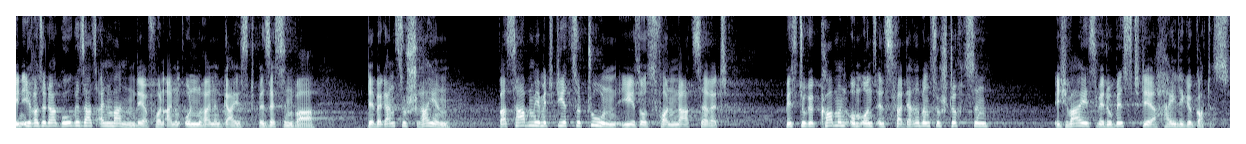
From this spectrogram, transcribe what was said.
In ihrer Synagoge saß ein Mann, der von einem unreinen Geist besessen war. Der begann zu schreien, Was haben wir mit dir zu tun, Jesus von Nazareth? Bist du gekommen, um uns ins Verderben zu stürzen? Ich weiß, wer du bist, der Heilige Gottes.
